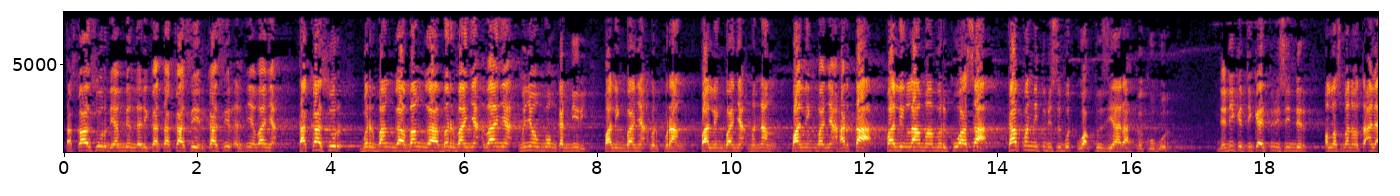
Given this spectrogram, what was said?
Takasur diambil dari kata kasir. Kasir artinya banyak. Takasur berbangga-bangga, berbanyak-banyak, menyombongkan diri. Paling banyak berperang, paling banyak menang, paling banyak harta, paling lama berkuasa. Kapan itu disebut? Waktu ziarah ke kubur. Jadi ketika itu disindir Allah Subhanahu wa taala,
